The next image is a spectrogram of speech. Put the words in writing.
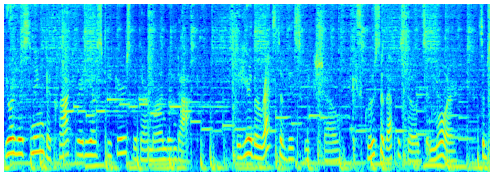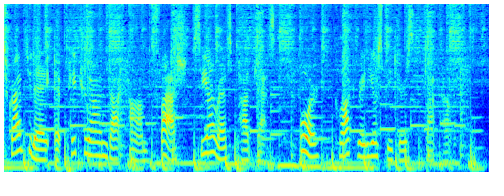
You're listening to Clock Radio Speakers with Armond and Doc. To hear the rest of this week's show, exclusive episodes, and more, subscribe today at patreon.com slash CRS podcast or clockradiospeakers.com.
